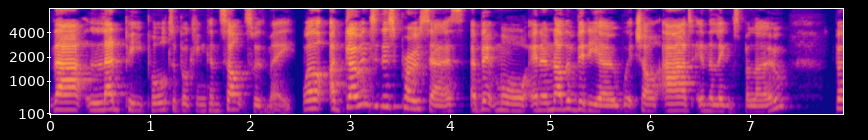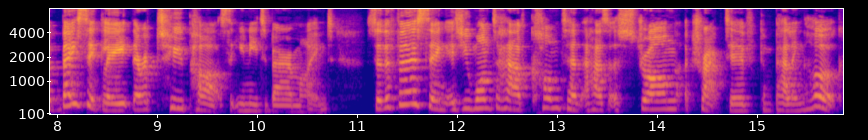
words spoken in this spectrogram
that led people to booking consults with me? Well, I go into this process a bit more in another video, which I'll add in the links below. But basically, there are two parts that you need to bear in mind. So the first thing is you want to have content that has a strong, attractive, compelling hook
